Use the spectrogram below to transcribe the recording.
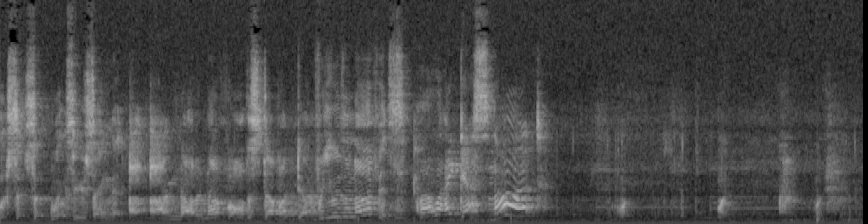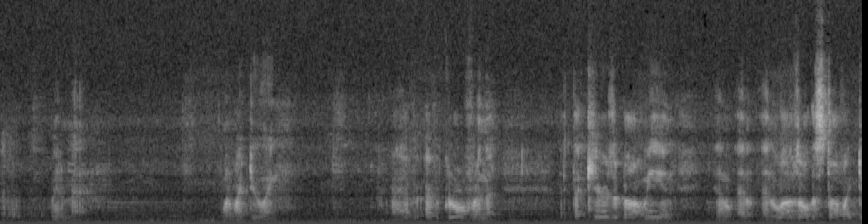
What, so, so, what, so you're saying that I, I'm not enough? All the stuff I've done for you is enough? It's Well, I guess not. what? What? what wait a minute. What am I doing? I have, I have a girlfriend that that cares about me and, and and and loves all the stuff I do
